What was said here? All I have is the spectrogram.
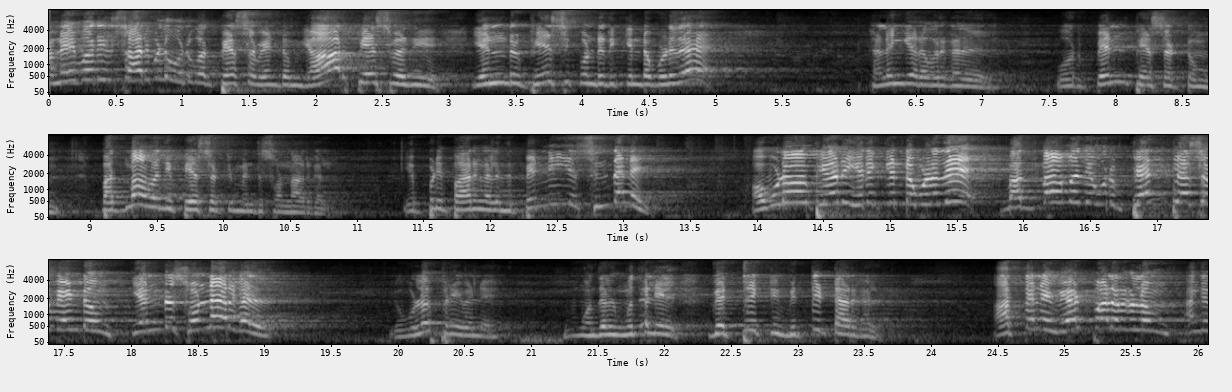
அனைவரின் சார்பில் ஒருவர் பேச வேண்டும். யார் பேசுவது என்று பேசிக்கொண்டிருக்கின்ற பொழுதே கலைஞர் அவர்கள் ஒரு பெண் பேசட்டும் பத்மாவதி பேசட்டும் என்று சொன்னார்கள். எப்படி பாருங்கள் இந்த பெண்ணிய சிந்தனை. அவ்வளோ பேர் இருக்கின்ற பொழுது பத்மாவதி ஒரு பெண் பேச வேண்டும் என்று சொன்னார்கள். இவ்வளோ பிரிவிலே முதல் முதலில் வெற்றிக்கு வித்திட்டார்கள். அத்தனை வேட்பாளர்களும் அங்கே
